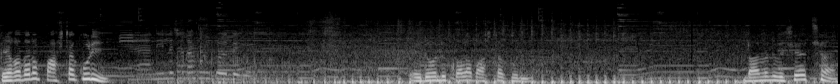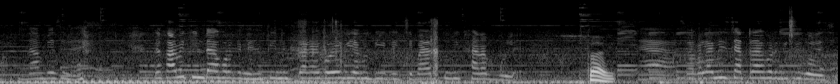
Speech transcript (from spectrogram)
এটা কত হলো? পাঁচটা কুড়ি? হ্যাঁ নিলে ছটা কুড়ি করে দেবো। এইটা বলি কলা পাঁচটা কুড়ি। দাম একটু বেশি যাচ্ছে না? দাম বেশি দেখো আমি তিন টাকা করে কিনেছি। তিন টাকা করে এখন দিয়ে দিচ্ছি। বাইরে খুবই খারাপ বলে। তাই? হ্যাঁ সকালে আমি চার টাকা করে বিক্রি করেছি।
